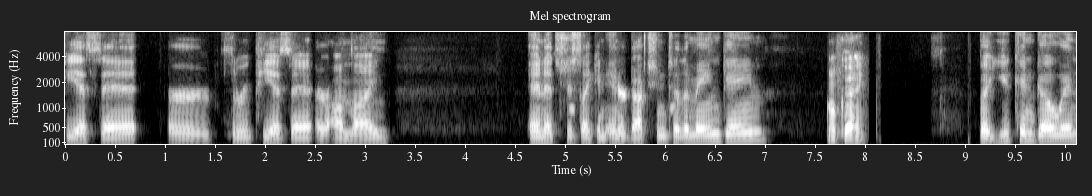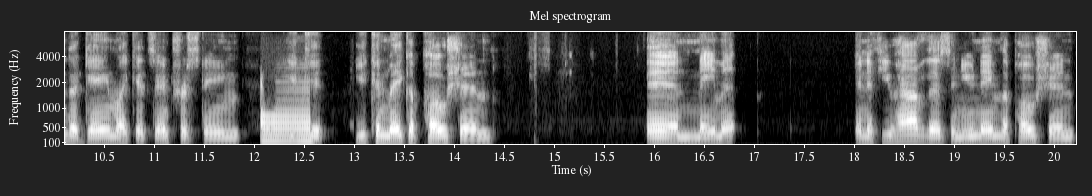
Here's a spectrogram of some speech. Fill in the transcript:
PSN or through PSN or online, and it's just like an introduction to the main game. Okay. But you can go in the game like it's interesting. You mm. can you can make a potion and name it. And if you have this and you name the potion,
